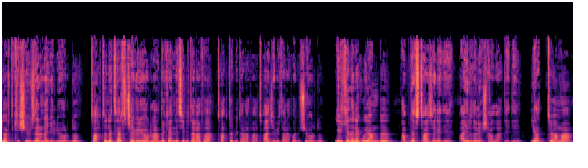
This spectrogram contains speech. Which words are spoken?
Dört kişi üzerine geliyordu. Tahtını ters çeviriyorlardı. Kendisi bir tarafa, tahtı bir tarafa, tacı bir tarafa düşüyordu. İrkilerek uyandı, abdest tazeledi. Hayırdır inşallah dedi. Yattı ama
